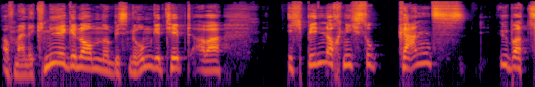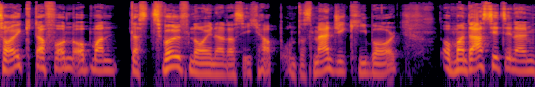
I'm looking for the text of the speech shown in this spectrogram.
auf meine Knie genommen und ein bisschen rumgetippt, aber ich bin noch nicht so ganz überzeugt davon, ob man das 12.9er, das ich habe, und das Magic Keyboard, ob man das jetzt in einem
